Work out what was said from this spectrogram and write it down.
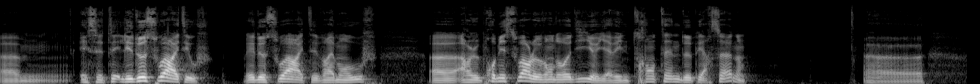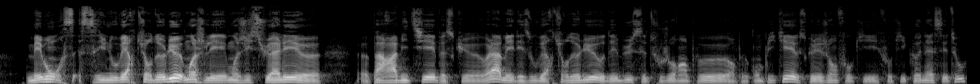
Euh, et c'était les deux soirs étaient ouf. Les deux soirs étaient vraiment ouf. Euh, alors le premier soir, le vendredi, il y avait une trentaine de personnes. Euh, mais bon, c'est une ouverture de lieu. Moi, je l'ai, moi, j'y suis allé euh, par amitié parce que voilà. Mais les ouvertures de lieu au début, c'est toujours un peu, un peu compliqué parce que les gens, faut qu'ils, faut qu'ils connaissent et tout.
